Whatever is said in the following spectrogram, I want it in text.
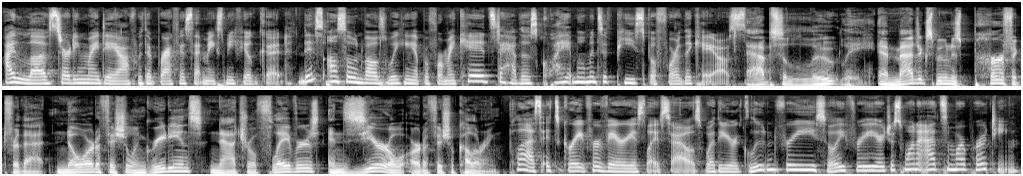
I love starting my day off with a breakfast that makes me feel good. This also involves waking up before my kids to have those quiet moments of peace before the chaos. Absolutely. And Magic Spoon is perfect for that. No artificial ingredients, natural flavors, and zero artificial coloring. Plus, it's great for various lifestyles, whether you're gluten free, soy free, or just want to add some more protein.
